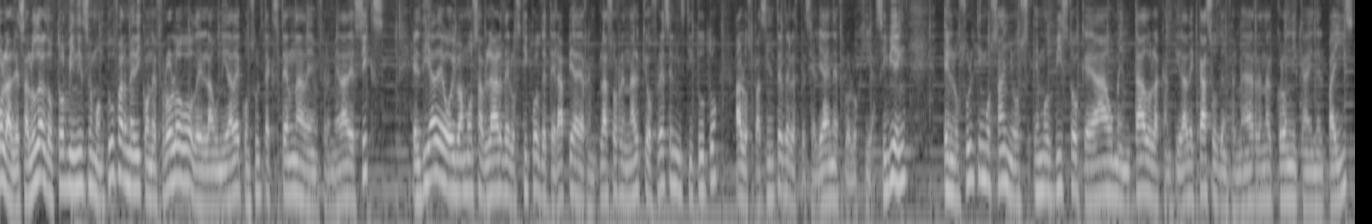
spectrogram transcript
Hola, les saluda el doctor Vinicio Montúfar, médico nefrólogo de la Unidad de Consulta Externa de Enfermedades SIX. El día de hoy vamos a hablar de los tipos de terapia de reemplazo renal que ofrece el instituto a los pacientes de la especialidad de nefrología. Si bien en los últimos años hemos visto que ha aumentado la cantidad de casos de enfermedad renal crónica en el país,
